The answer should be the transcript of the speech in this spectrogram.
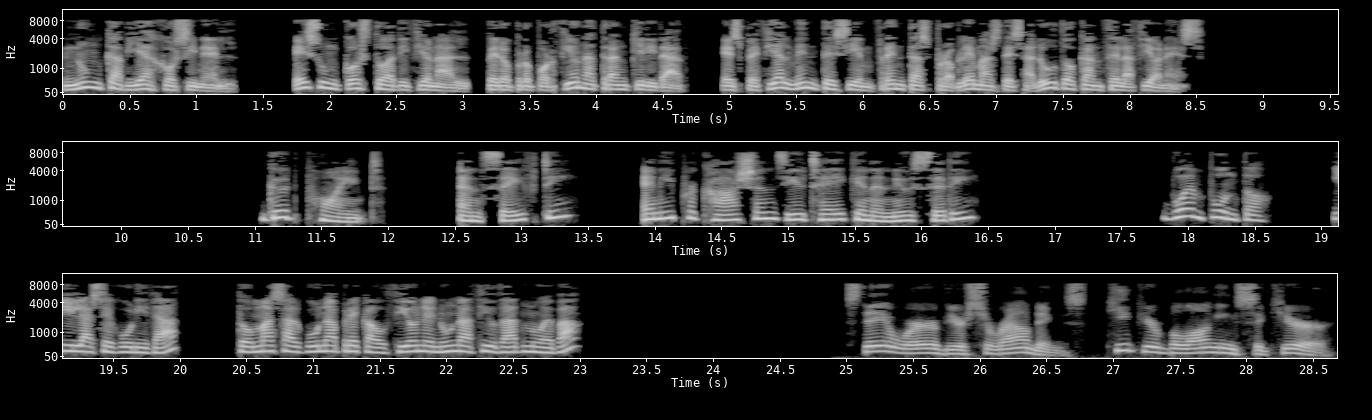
Nunca viajo sin él. Es un costo adicional, pero proporciona tranquilidad, especialmente si enfrentas problemas de salud o cancelaciones. Good point. And safety? Any precautions you take in a new city? Buen punto. ¿Y la seguridad? ¿Tomas alguna precaución en una ciudad nueva? Stay aware of your surroundings, keep your belongings secure,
